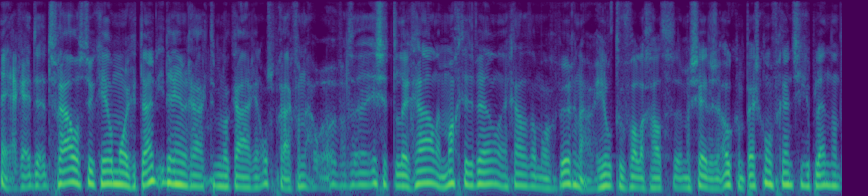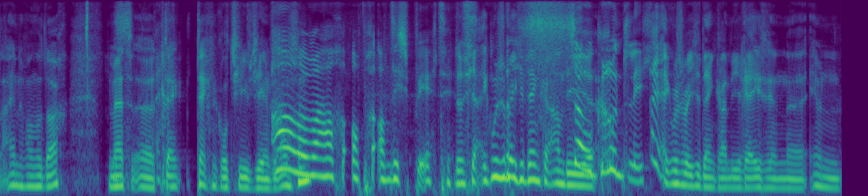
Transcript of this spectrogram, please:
Nee, ja, kijk, het, verhaal was natuurlijk heel mooi getuind. Iedereen raakte met elkaar in opspraak van, nou, wat, eh, is het legaal en mag dit wel en gaat het allemaal gebeuren? Nou, heel toevallig had Mercedes ook een persconferentie gepland aan het einde van de dag met eh, te- technical chief James Lawson. allemaal op geanticipeerd. Dus ja, ik moest een beetje denken aan die... Zo eh, groentlich. ja, ik moest een beetje denken aan die race in, eh, in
